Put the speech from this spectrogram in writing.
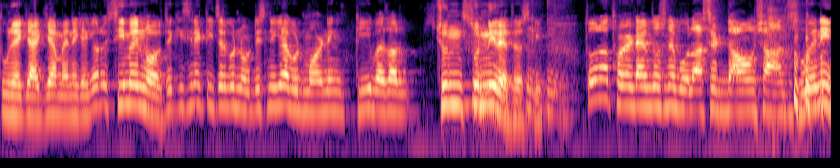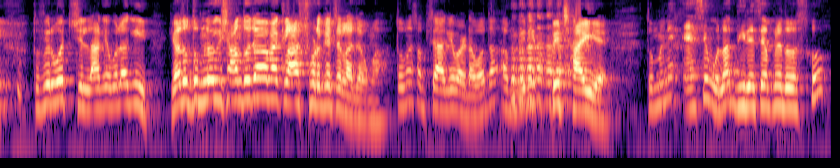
तूने क्या किया मैंने क्या किया और इसी में इन्वॉल्व थे। किसी ने टीचर को नोटिस नहीं किया गुड मॉर्निंग की बस और सुन सुन नहीं रहे थे उसकी। तो ना थोड़े टाइम तो उसने बोला सिट डाउन शांत हुए नहीं। तो फिर वो चिल्ला के बोला कि या तो तुम लोग शांत हो जाओ मैं क्लास छोड़ के चला जाऊँगा। तो मैं सबसे आगे बैठा हुआ था अब मेरी पिच हाई है। तो मैंने ऐसे बोला धीरे से अपने दोस्त को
